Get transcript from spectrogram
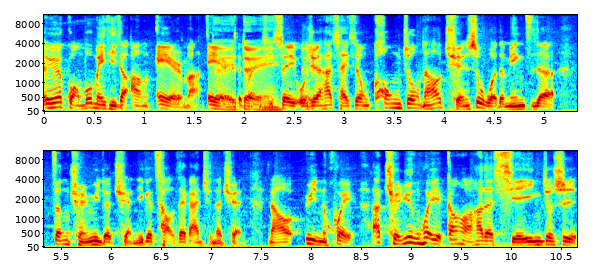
因为广播媒体叫 on air 嘛，air 的关系，对所以我觉得它才是用空中，然后全是我的名字的曾全玉的全，一个草在一个安全的全，然后运会啊，全运会刚好它的谐音就是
